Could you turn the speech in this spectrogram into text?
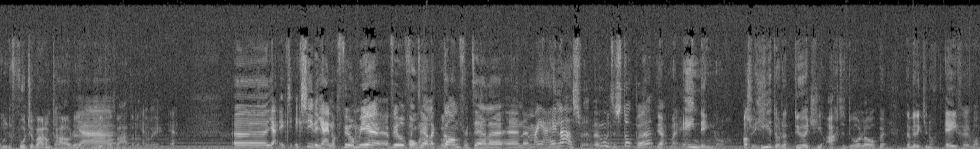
om, de voeten warm te houden, Ja. liep dat water er doorheen. Ja. Eh, ja, ik, ik zie dat jij nog veel meer wil vertellen, kan vertellen. En, maar ja, helaas, we, we moeten stoppen. Ja, maar één ding nog. Als we hier door dat deurtje hier achter doorlopen, dan wil ik je nog even wat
